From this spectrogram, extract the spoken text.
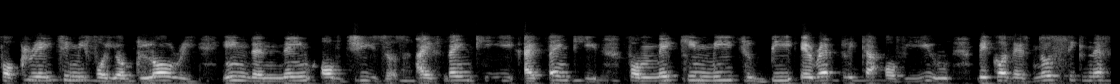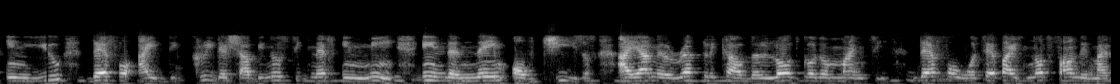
for creating me for your glory in the name of Jesus. I thank you. I thank you for making me to be a replica of you because there's no sickness in you. Therefore, I decree there shall be no sickness in me mm-hmm. in the name of Jesus. I am a replica of the Lord God Almighty. Mm-hmm. Therefore, whatever is not found in my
